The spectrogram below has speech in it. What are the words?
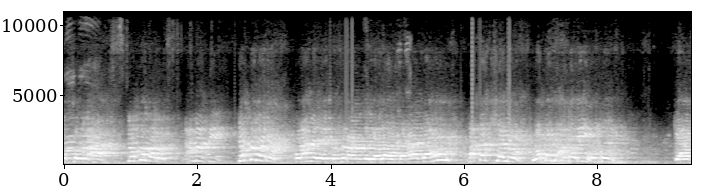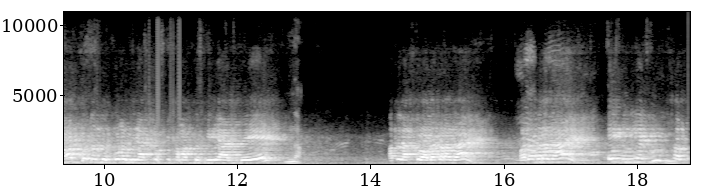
মুসলমান যত বড় নামাজি যত বড় কোরআনের এই ঘোষণা অনুযায়ী আল্লাহ তাআলা যাও ফাতাকশালু ওয়া তাজাদারি হুকুম। কিয়ামত পর্যন্ত কোনদিন আর শক্তি সমাপ্ত ফিরে আসবে না। অতএব আজকে অদা করা যায়? অদা করা যায়? এই দুনিয়া খুব স্বল্প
